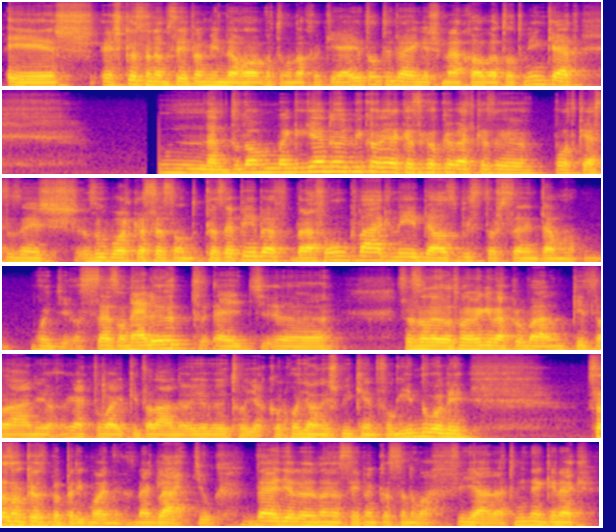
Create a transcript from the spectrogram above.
És, és köszönöm szépen minden hallgatónak, aki eljutott ideig, és meghallgatott minket nem tudom megígérni, hogy mikor érkezik a következő podcast, és az Uborka szezon közepébe bele fogunk vágni, de az biztos szerintem, hogy a szezon előtt egy uh, szezon előtt majd megint megpróbálunk kitalálni, megpróbáljuk kitalálni a jövőt, hogy akkor hogyan és miként fog indulni. Szezon közben pedig majd meglátjuk. De egyelőre nagyon szépen köszönöm a figyelmet mindenkinek.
